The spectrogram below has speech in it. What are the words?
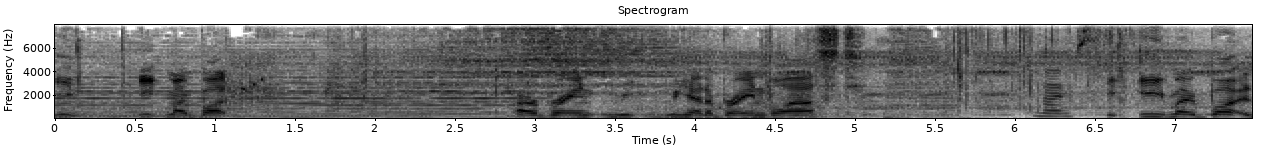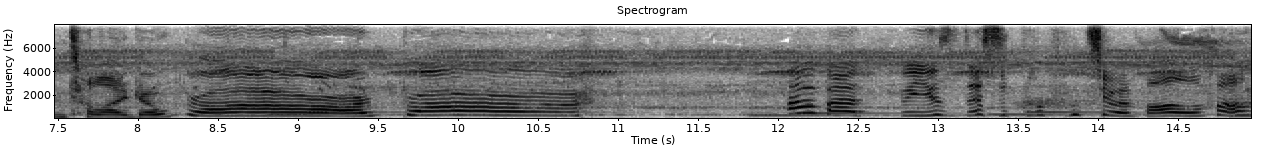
Eat, eat my butt. Our brain, we, we had a brain blast. Nice. E- eat my butt until I go, "Roar, roar." How about we use this to evolve, huh?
